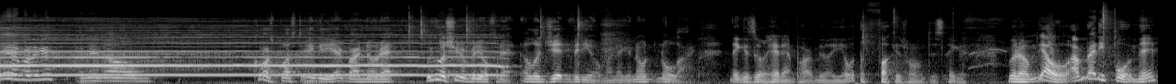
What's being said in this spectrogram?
Yeah, my nigga. And then um. Of course, Busta Iggity, everybody know that. We're gonna shoot a video for that, a legit video, my nigga. No, no lie. Niggas gonna hear that part and be like, yo, what the fuck is wrong with this nigga? But um, yo, I'm ready for it, man.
